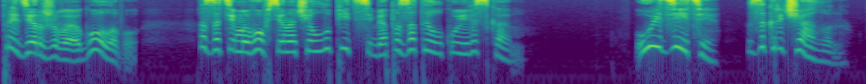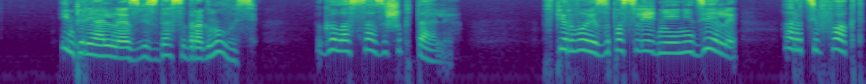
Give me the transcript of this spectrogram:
придерживая голову, а затем и вовсе начал лупить себя по затылку и вискам. «Уйдите!» Закричал он. Империальная звезда содрогнулась. Голоса зашептали. Впервые за последние недели артефакт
